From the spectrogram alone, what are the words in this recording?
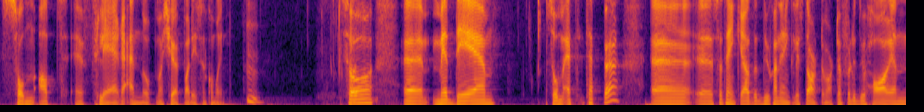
sånn at eh, flere ender opp med å kjøpe av de som kommer inn. Mm. Så eh, med det som et teppe, eh, eh, så tenker jeg at du kan egentlig starte, Marte. Fordi du har, en,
